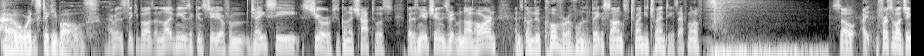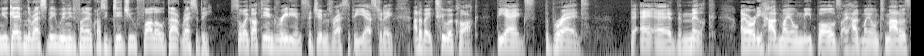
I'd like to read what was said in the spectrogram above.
How Were the Sticky Balls? How were the sticky balls and live music in studio from JC Stewart, who's going to chat to us about his new tune he's written with Niall Horan, and he's going to do a cover of one of the biggest songs of 2020. It's F1. So, I, first of all, Jim, you gave him the recipe. We need to find out, Crossy, did you follow that recipe? So I got the ingredients to Jim's recipe yesterday at about two o'clock. The eggs, the bread, the uh, uh, the milk. I already had my own meatballs. I had my own tomatoes.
